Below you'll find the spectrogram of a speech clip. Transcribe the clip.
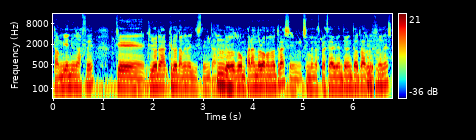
también y una fe, que, que yo creo también es distinta. Yo creo que comparándolo con otras, sin, sin menospreciar evidentemente otras religiones,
